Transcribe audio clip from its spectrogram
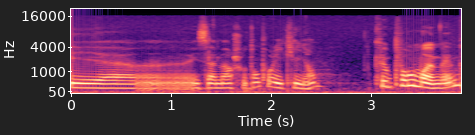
Euh, et, ça marche autant pour les clients que pour moi-même.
